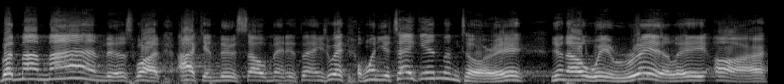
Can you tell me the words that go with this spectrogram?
but my mind is what I can do so many things with. When you take inventory, you know, we really are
